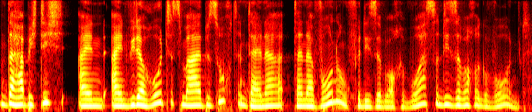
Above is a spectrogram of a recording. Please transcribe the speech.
Und da habe ich dich ein, ein wiederholtes Mal besucht in deiner, deiner Wohnung für diese Woche. Wo hast du diese Woche gewohnt?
